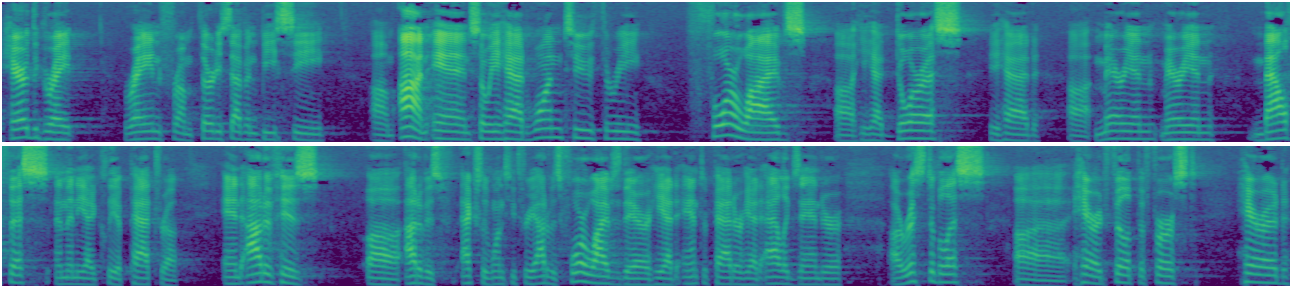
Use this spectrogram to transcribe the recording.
Herod the Great reigned from 37 BC um, on. And so he had one, two, three, four wives. Uh, he had Doris, he had uh, Marion, Marion, Malthus, and then he had Cleopatra. And out of his uh, out of his, actually, one, two, three, out of his four wives there, he had Antipater, he had Alexander, Aristobulus, uh, Herod Philip I, Herod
